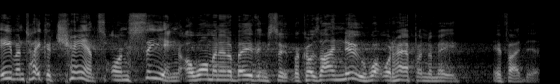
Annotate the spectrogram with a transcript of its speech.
even take a chance on seeing a woman in a bathing suit because I knew what would happen to me if I did.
